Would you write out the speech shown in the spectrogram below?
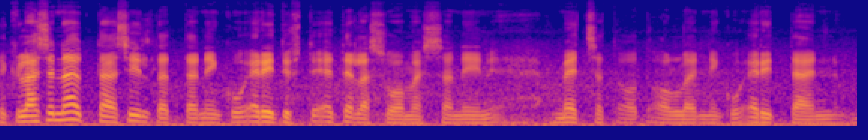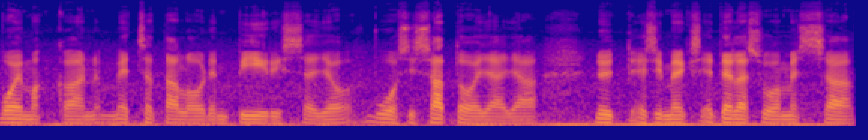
Ja kyllähän se näyttää siltä, että niin kuin erityisesti Etelä-Suomessa niin metsät ovat olleet niin kuin erittäin voimakkaan metsätalouden piirissä jo vuosisatoja, ja nyt esimerkiksi Etelä-Suomessa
